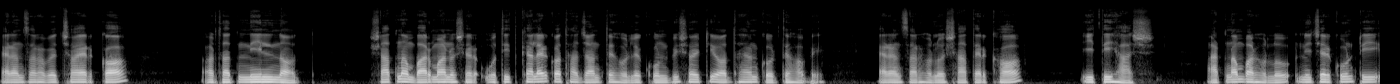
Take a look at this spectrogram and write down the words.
এর আনসার হবে ছয়ের ক, অর্থাৎ নীল নদ। সাত নম্বর, মানুষের অতীতকালের কথা জানতে হলে কোন বিষয়টি অধ্যয়ন করতে হবে? এর আনসার হলো সাতের খ, ইতিহাস। আট নম্বর হলো, নিচের কোনটি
